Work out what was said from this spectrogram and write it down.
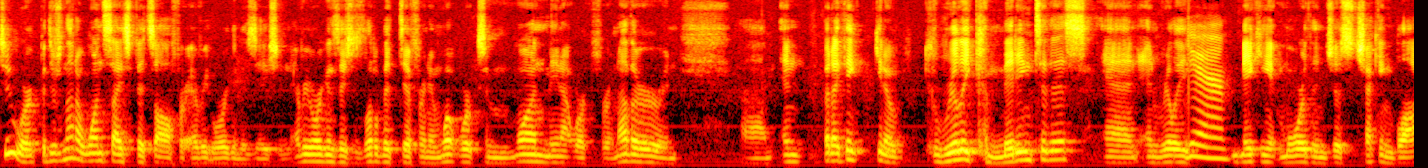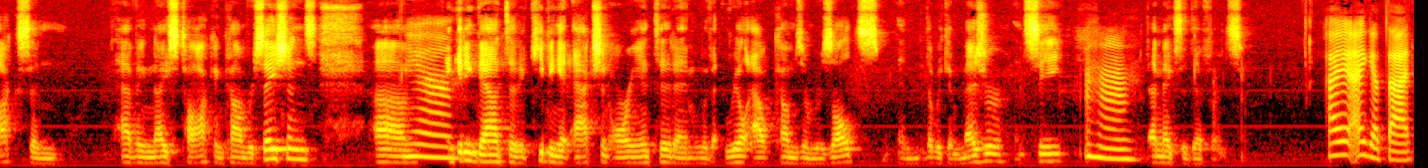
do work, but there's not a one size fits all for every organization. Every organization is a little bit different, and what works in one may not work for another. And um, and but I think you know really committing to this and and really yeah. making it more than just checking blocks and having nice talk and conversations. Um, yeah. and getting down to keeping it action oriented and with real outcomes and results and that we can measure and see mm-hmm. that makes a difference I, I, get that.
